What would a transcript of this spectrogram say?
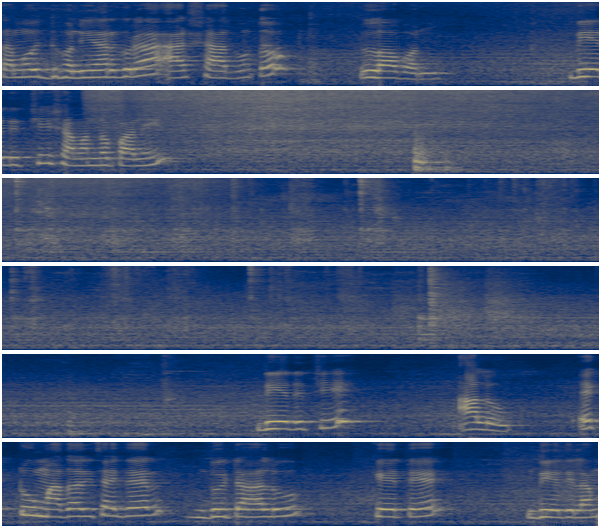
চামচ ধনিয়ার গুঁড়া আর স্বাদ মতো লবণ। দিয়ে দিচ্ছি সামান্য পানি। দিয়ে দিচ্ছি আলু। একটু মাঝারি সাইজের দুইটা আলু কেটে দিয়ে দিলাম।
